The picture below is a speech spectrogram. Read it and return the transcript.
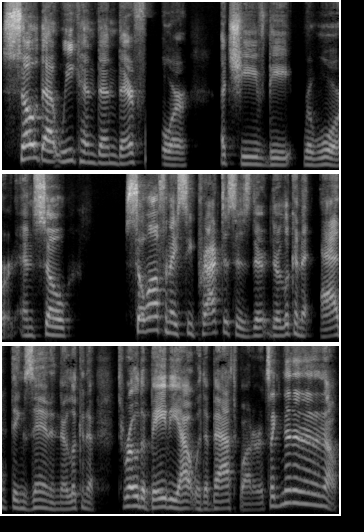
so that we can then therefore achieve the reward. And so, so often I see practices they're they're looking to add things in and they're looking to throw the baby out with the bathwater. It's like no no no no no.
